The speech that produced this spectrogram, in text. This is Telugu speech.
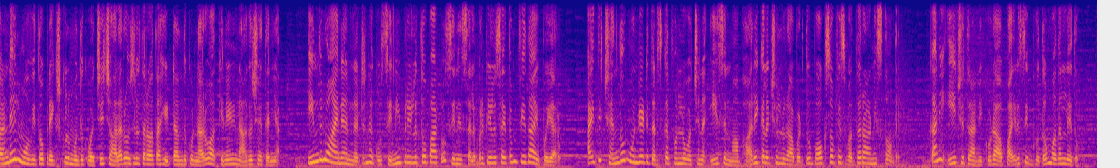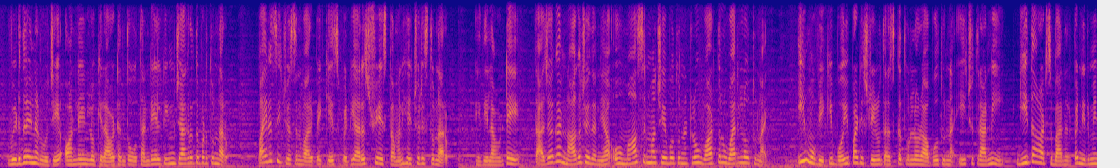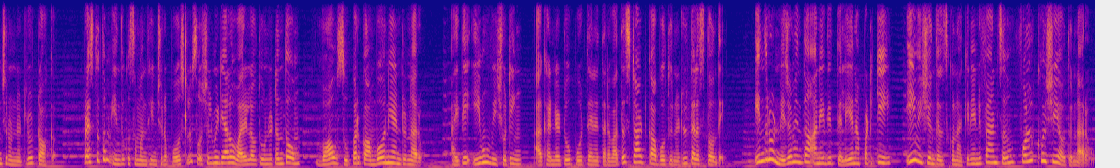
తండేల్ మూవీతో ప్రేక్షకుల ముందుకు వచ్చి చాలా రోజుల తర్వాత హిట్ అందుకున్నారు అక్కినేని నాగ చైతన్య ఇందులో ఆయన నటనకు సినీ ప్రియులతో పాటు సినీ సెలబ్రిటీలు సైతం ఫిదా అయిపోయారు. అయితే చందు ముండేటి దర్శకత్వంలో వచ్చిన ఈ సినిమా భారీ కలెక్షన్లు రాబడుతూ బాక్సాఫీస్ వద్ద రాణిస్తోంది. కానీ ఈ చిత్రాన్ని కూడా పైరసీ భూతం వదలలేదు. విడుదలైన రోజే ఆన్లైన్లోకి రావడంతో తండేల్ టీం జాగ్రత్త పడుతున్నారు. పైరసీ చేసిన వారిపై కేసు పెట్టి అరెస్ట్ చేస్తామని హెచ్చరిస్తున్నారు. ఇదిలా ఉంటే తాజాగా నాగ చైతన్య ఓ మా సినిమా చేయబోతున్నట్లు వార్తలు వైరల్ అవుతున్నాయి. ఈ మూవీకి బోయపాటి శ్రీను దర్శకత్వంలో రాబోతున్న ఈ చిత్రాన్ని గీతా ఆర్ట్స్ బ్యానర్ పై నిర్మించనున్నట్లు టాక్. ప్రస్తుతం ఇందుకు సంబంధించిన పోస్టులు సోషల్ మీడియాలో వైరల్ అవుతూ ఉండటంతో వావ్ సూపర్ కాంబో అని అంటున్నారు. అయితే ఈ మూవీ షూటింగ్ అఖండ టూ పూర్తయిన తర్వాత స్టార్ట్ కాబోతున్నట్లు తెలుస్తోంది. ఇందులో నిజమెంత అనేది తెలియనప్పటికీ ఈ విషయం తెలుసుకున్న అక్కినేని ఫ్యాన్స్ ఫుల్ ఖుషీ అవుతున్నారు.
